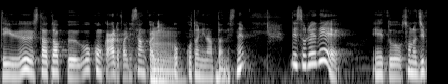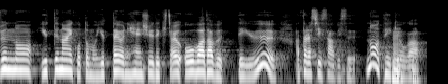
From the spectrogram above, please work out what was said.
ていうスタートアップを今回新たに参加に置くことになったんですね。で、それで、えっと、その自分の言ってないことも言ったように編集できちゃうオーバーダブっていう新しいサービスの提供が、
